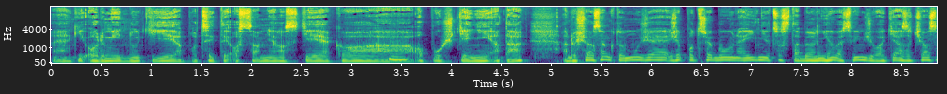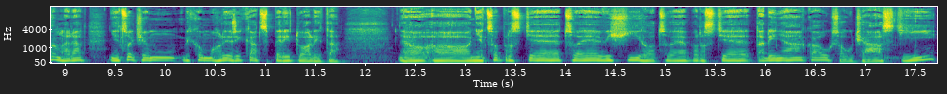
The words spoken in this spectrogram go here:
a nějaký odmítnutí a pocity osamělosti jako a hmm. opuštění a tak. A došel jsem k tomu, že, že potřebuji najít něco stabilního ve svém životě a začal jsem hledat něco, čemu bychom mohli říkat spiritualita. Jo, a něco prostě, co je vyššího, co je prostě tady nějakou součástí.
